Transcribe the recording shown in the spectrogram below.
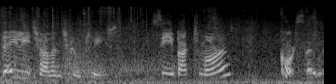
Daily challenge complete. See you back tomorrow? Of course I will.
